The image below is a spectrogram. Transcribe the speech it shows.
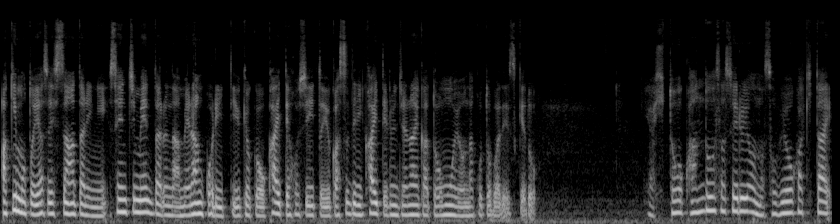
秋元康さんあたりに「センチメンタルなメランコリー」っていう曲を書いてほしいというかすでに書いてるんじゃないかと思うような言葉ですけど。いや人を感動させるような素描を描きたい。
